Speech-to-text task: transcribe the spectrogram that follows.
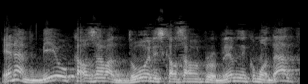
Era meu, causava dores, causava problemas, incomodado,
